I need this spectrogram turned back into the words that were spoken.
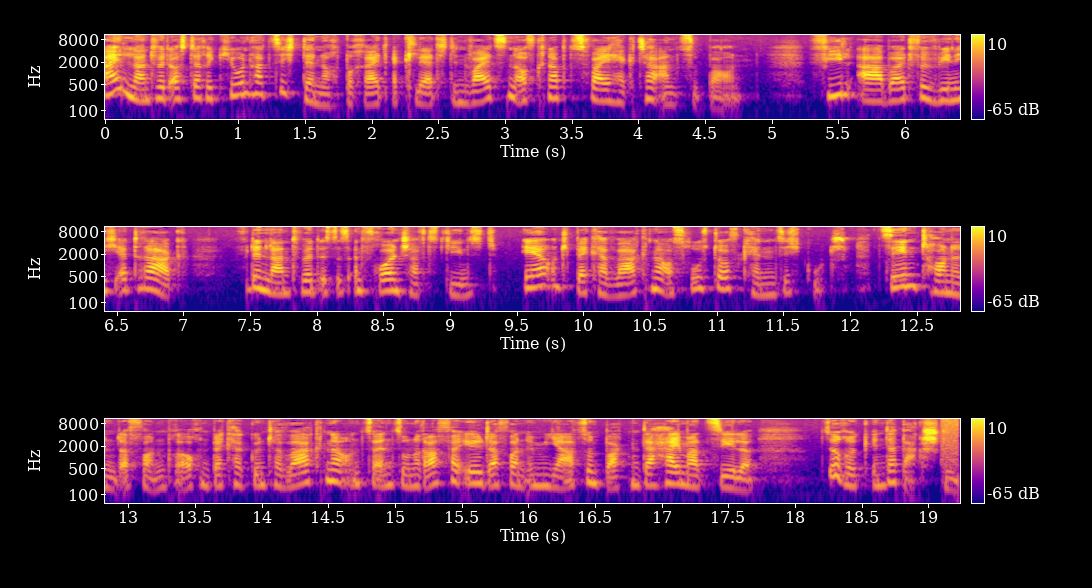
Ein Landwirt aus der Region hat sich dennoch bereit erklärt, den Weizen auf knapp zwei Hektar anzubauen. Viel Arbeit für wenig Ertrag. Für den Landwirt ist es ein Freundschaftsdienst. Er und Bäcker Wagner aus Rußdorf kennen sich gut. Zehn Tonnen davon brauchen Bäcker Günther Wagner und sein Sohn Raphael davon im Jahr zum Backen der Heimatseele. Zurück in der Backstube.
